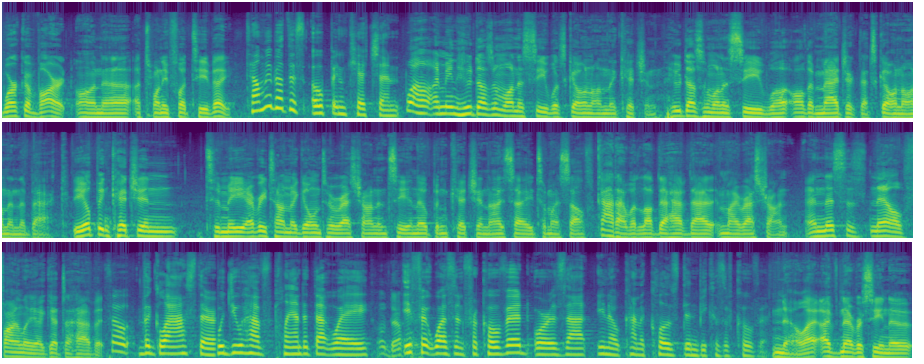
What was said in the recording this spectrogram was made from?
work of art on a, a 20 foot tv tell me about this open kitchen. Well i mean who doesn't want to see what's going on in the kitchen? Who doesn't want to see what, all the magic that's going on in the back? The open kitchen to me, every time I go into a restaurant and see an open kitchen, I say to myself, God, I would love to have that in my restaurant. And this is now finally I get to have it. So the glass there, would you have planned it that way oh, if it wasn't for COVID, or is that you know kind of closed in because of COVID? No, I, have never seen a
